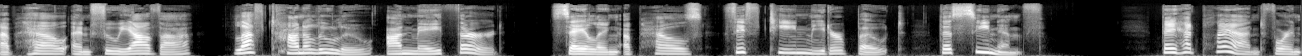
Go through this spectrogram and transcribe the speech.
Appel and Fuiava left Honolulu on May 3rd, sailing Appel's 15 meter boat, the Sea Nymph. They had planned for an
